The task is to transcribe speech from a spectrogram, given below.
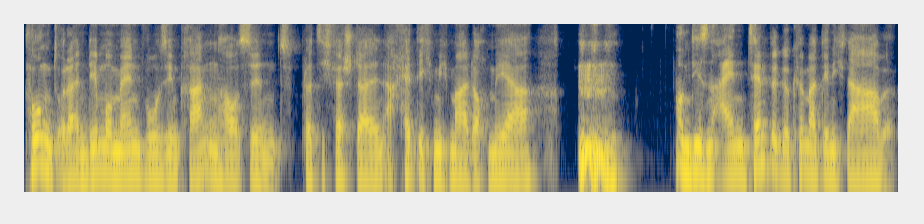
Punkt oder in dem Moment, wo sie im Krankenhaus sind, plötzlich feststellen, ach, hätte ich mich mal doch mehr um diesen einen Tempel gekümmert, den ich da habe.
